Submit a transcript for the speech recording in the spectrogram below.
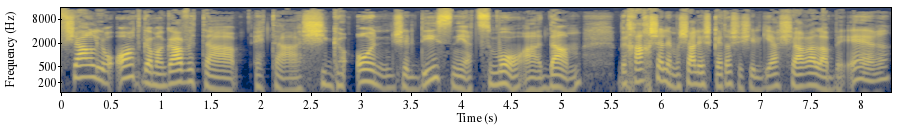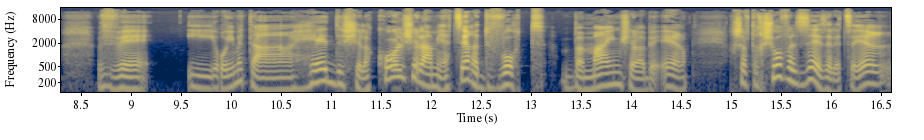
אפשר לראות גם, אגב, את, ה, את השיגעון של דיסני עצמו, האדם, בכך שלמשל יש קטע ששלגיה שרה לה באר, והיא, רואים את ההד של הקול שלה מייצר אדוות במים של הבאר. עכשיו, תחשוב על זה, זה לצייר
